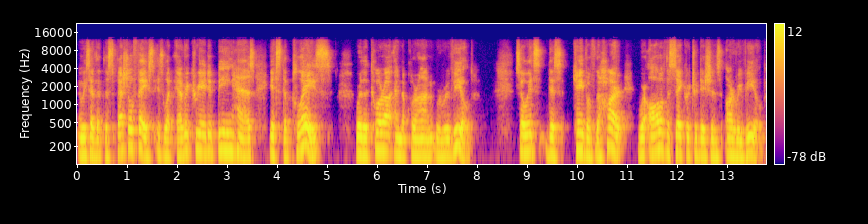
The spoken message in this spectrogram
And we said that the special face is what every created being has. It's the place where the Torah and the Quran were revealed. So it's this cave of the heart where all of the sacred traditions are revealed.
